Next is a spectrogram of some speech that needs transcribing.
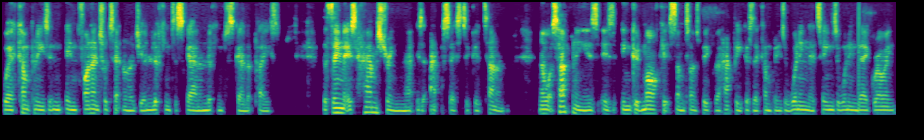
where companies in, in financial technology are looking to scale and looking to scale at pace. The thing that is hamstringing that is access to good talent. Now, what's happening is, is in good markets, sometimes people are happy because their companies are winning, their teams are winning, they're growing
